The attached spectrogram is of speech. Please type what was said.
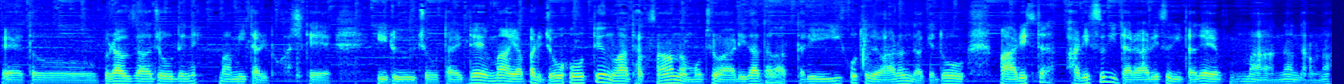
えっ、ー、と、ブラウザー上でね、まあ見たりとかして、いる状態で、まあやっぱり情報っていうのはたくさんあるのはもちろんありがたかったり、いいことではあるんだけど、まあありありすぎたらありすぎたで、まあなんだろうな、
